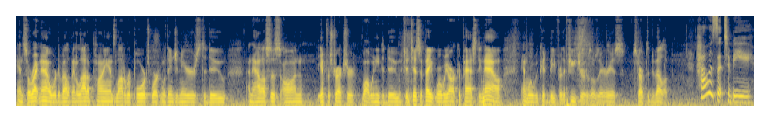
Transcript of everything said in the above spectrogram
And so, right now, we're developing a lot of plans, a lot of reports, working with engineers to do analysis on infrastructure, what we need to do to anticipate where we are capacity now and where we could be for the future as those areas start to develop. How is it to be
